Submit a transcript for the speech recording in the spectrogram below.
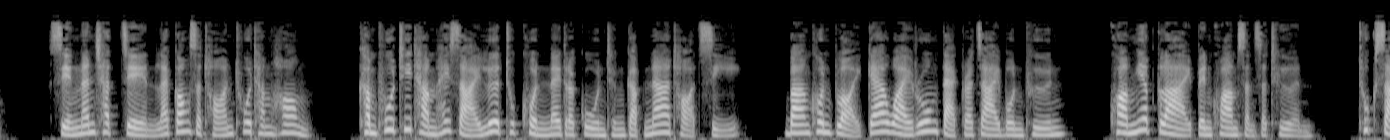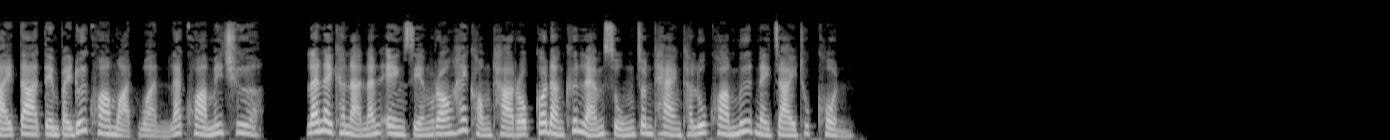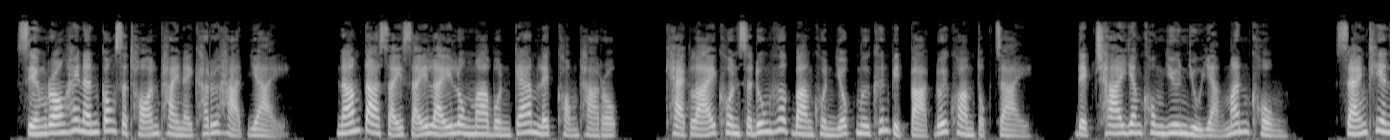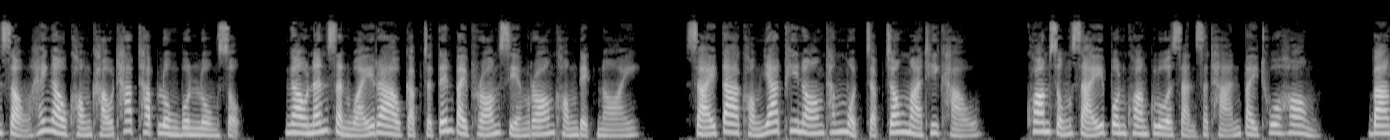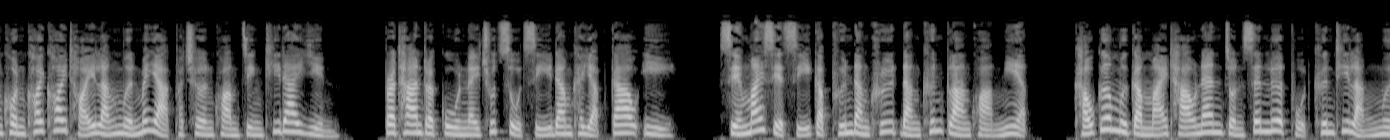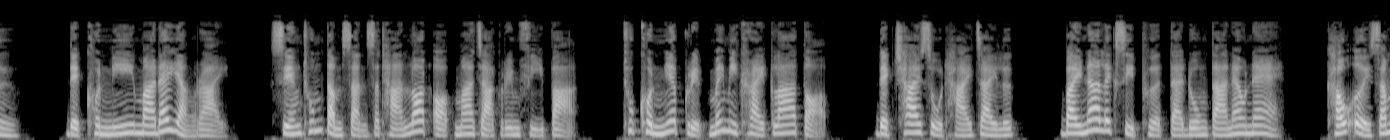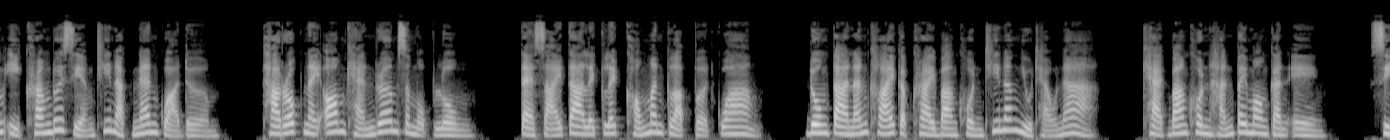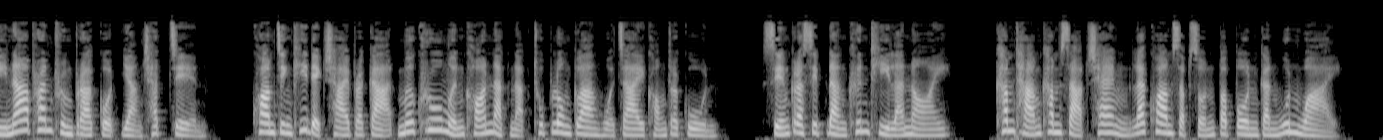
เสียงนั้นชัดเจนและก้องสะท้อนทั่วทั้งห้อง คำพูดที่ทำให้สายเลือดทุกคนในตระกูลถึงกับหน้าถอดสี บางคนปล่อยแก้ววน์ร่วงแตกกระจายบนพื้น ความเงียบกลายเป็นความสั่นสะเทือน ทุกสายตาเต็มไปด้วยความหวาดหวั่นและความไม่เชื่อ และในขณะนั้นเองเสียงร้องไห้ของทารกก็ดังขึ้นแหลมสูงจนแทงทะลุความมืดในใจทุกคน เสียงร้องไห้นั้นก้องสะท้อนภายในคฤหาสน์ใหญ่ น้ำตาใสๆไหลลงมาบนแก้มเล็กของทารก แขกหลายคนสะดุ้งเฮือกบางคนยกมือขึ้นปิดปากด้วยความตกใจ เด็กชายยังคงยืนอยู่อย่างมั่นคง แสงเทียนส่องให้เงาของเขาทาบทับลงบนโลงศพ เงานั้นสั่นไหวราวกับจะเต้นไปพร้อมเสียงร้องของเด็กน้อย สายตาของญาติพี่น้องทั้งหมดจับจ้องมาที่เขา ความสงสัยปนความกลัวสั่นสถานไปทั่วห้อง บางคนค่อยๆ ถอยหลังเหมือนไม่อยากเผชิญความจริงที่ได้ยิน ประธานตระกูลในชุดสูทสีดำขยับก้าวอี เสียงไม้เสียดสีกับพื้นดังครืดดังขึ้นกลางความเงียบ เขาเกื้อมมือกำไม้เท้าแน่นจนเส้นเลือดผุดขึ้นที่หลังมือ เด็กคนนี้มาได้อย่างไร เสียงทุ้มต่ำสั่นสถานลอดออกมาจากริมฝีปาก ทุกคนเงียบกริบไม่มีใครกล้าตอบ เด็กชายสูดหายใจลึก ใบหน้าเล็กสีเผือดแต่ดวงตาแน่วแน่ เขาเอ่ยซ้ำอีกครั้งด้วยเสียงที่หนักแน่นกว่าเดิม ทารกในอ้อมแขนเริ่มสงบลง แต่สายตาเล็กๆ ของมันกลับเปิดกว้าง ดวงตานั้นคล้ายกับใครบางคนที่นั่งอยู่แถวหน้า แขกบางคนหันไปมองกันเอง สีหน้าพรั่นพรึงปรากฏอย่างชัดเจน ความจริงที่เด็กชายประกาศเมื่อครู่เหมือนค้อนหนักๆทุบลงกลางหัวใจของตระกูล เสียงกระซิบดังขึ้นทีละน้อยคำถามคำสาปแช่งและความสับสนปะปนกันวุ่นวาย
